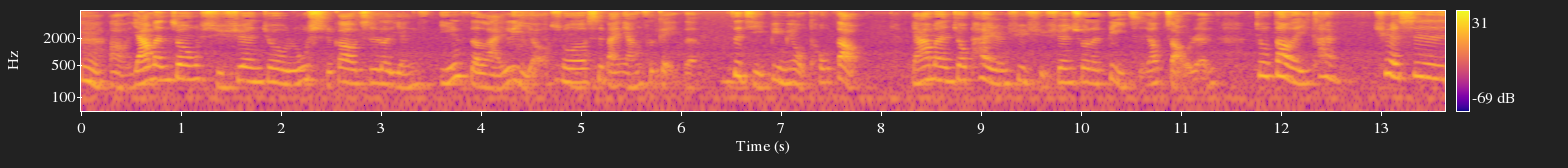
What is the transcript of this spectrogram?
嗯啊，衙门中许宣就如实告知了银银子的来历哦，说是白娘子给的，自己并没有偷盗。衙门就派人去许宣说的地址要找人，就到了一看，却是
